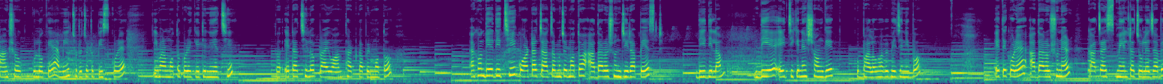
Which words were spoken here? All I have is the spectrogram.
মাংসগুলোকে আমি ছোট ছোট পিস করে কিমার মতো করে কেটে নিয়েছি। তো এটা ছিল প্রায় ওয়ান থার্ড কাপের মতো। এখন দিয়ে দিচ্ছি কোয়ার্টার চা চামচের মতো আদা, রসুন, জিরা পেস্ট দিয়ে দিলাম। দিয়ে এই চিকেনের সঙ্গে খুব ভালোভাবে ভেজে নিব। এতে করে আদা, রসুনের কাঁচা স্মেলটা চলে যাবে।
